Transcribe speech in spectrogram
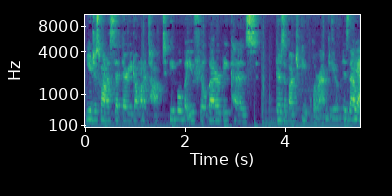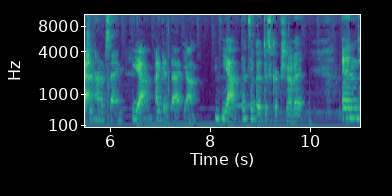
You just want to sit there, you don't want to talk to people, but you feel better because there's a bunch of people around you. Is that what you're kind of saying? Yeah. I get that, yeah. Yeah, that's a good description of it. And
